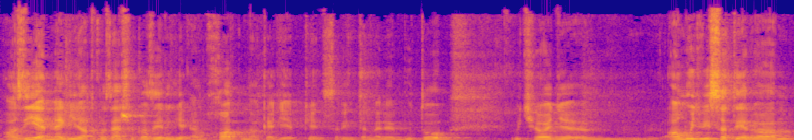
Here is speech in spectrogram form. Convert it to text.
az ilyen megnyilatkozások azért igen, hatnak egyébként szerintem előbb-utóbb. Úgyhogy amúgy visszatérve a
